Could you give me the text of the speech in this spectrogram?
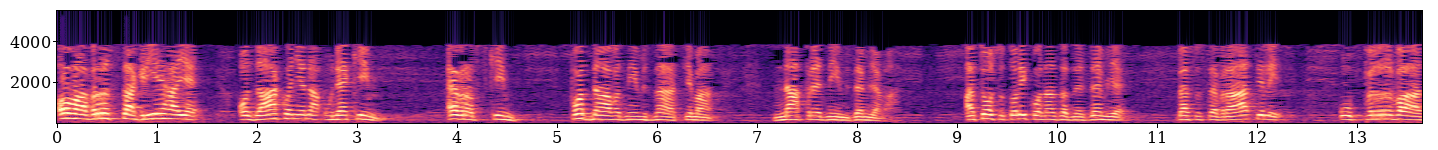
ova vrsta grijeha je ozakonjena u nekim evropskim podnavodnim znacima naprednim zemljama. A to su toliko nazadne zemlje da su se vratili u prva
